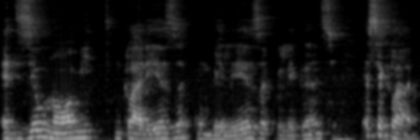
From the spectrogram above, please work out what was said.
É dizer o nome com clareza, com beleza, com elegância, é ser claro.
